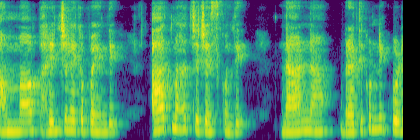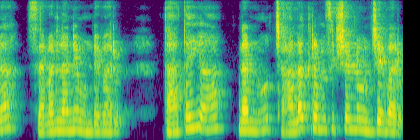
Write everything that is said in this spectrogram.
అమ్మ భరించలేకపోయింది. ఆత్మహత్య చేసుకుంది. నాన్న బ్రతికుండి కూడా శవంలానే ఉండేవారు. తాతయ్య నన్ను చాలా క్రమశిక్షణలో ఉంచేవారు.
